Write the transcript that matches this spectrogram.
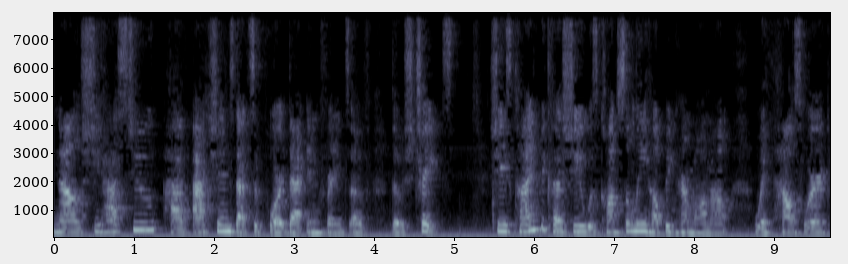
Now, she has to have actions that support that inference of those traits. She's kind because she was constantly helping her mom out with housework,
